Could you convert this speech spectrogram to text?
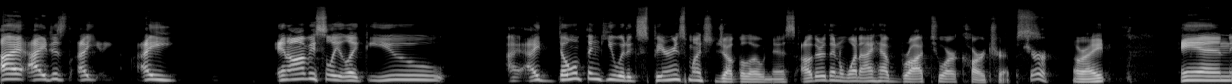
I, I just, I, I, and obviously, like you, I, I don't think you would experience much juggalo-ness other than what I have brought to our car trips. sure All right. And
